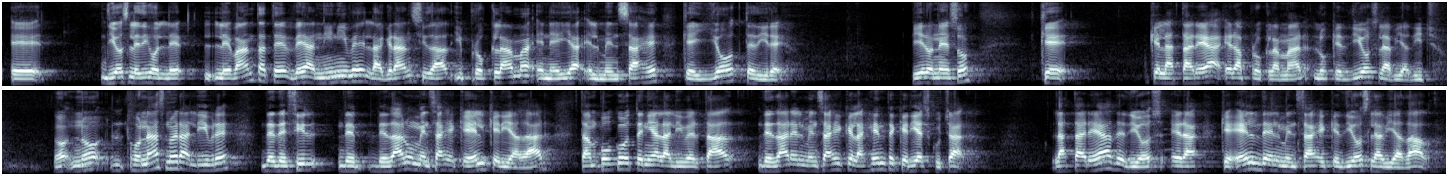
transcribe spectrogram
eh, Dios le dijo, levántate, ve a Nínive, la gran ciudad, y proclama en ella el mensaje que yo te diré. ¿Vieron eso? Que que la tarea era proclamar lo que Dios le había dicho. ¿no? No, Jonás no era libre de, decir, de, de dar un mensaje que él quería dar, tampoco tenía la libertad de dar el mensaje que la gente quería escuchar. La tarea de Dios era que él dé el mensaje que Dios le había dado.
